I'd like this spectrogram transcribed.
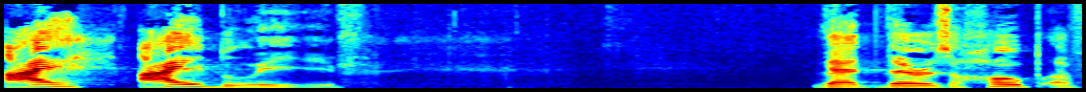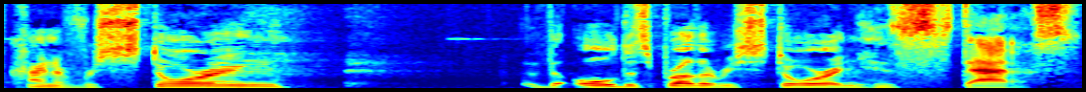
I, I believe that there is a hope of kind of restoring the oldest brother restoring his status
